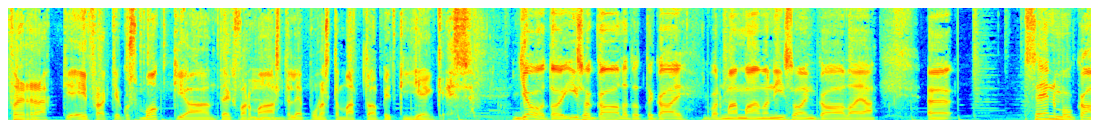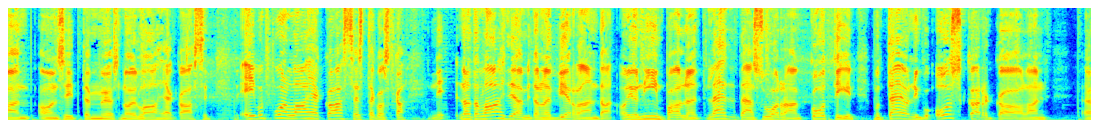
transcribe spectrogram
frakki, ei frakkia, kun smokkia anteeksi varmaan astelee punaista mattoa pitkin Jenkeissä. Joo, toi iso kaala totta kai, varmaan maailman isoin kaala ja ö, sen mukaan on sitten myös noin lahjakassit. Ei voi puhua lahjakassesta, koska ni, noita lahjoja, mitä noille vieraan antaa, on jo niin paljon, että lähetetään suoraan kotiin. Mutta tämä on niinku Oscar Gaalan öö,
